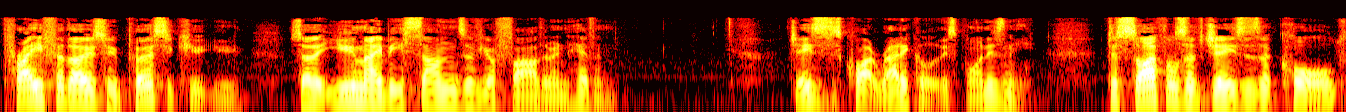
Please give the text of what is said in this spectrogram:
Pray for those who persecute you, so that you may be sons of your Father in heaven. Jesus is quite radical at this point, isn't he? Disciples of Jesus are called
